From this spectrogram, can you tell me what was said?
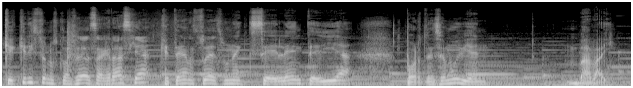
Que Cristo nos conceda esa gracia, que tengan ustedes un excelente día, pórtense muy bien, bye bye.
